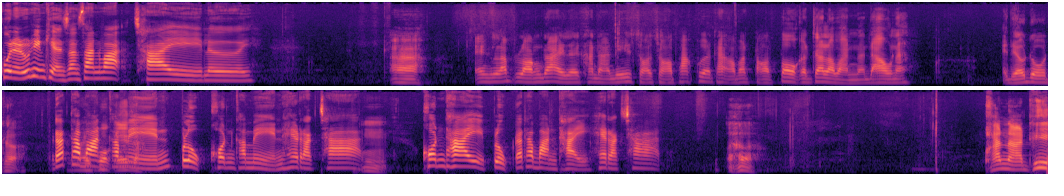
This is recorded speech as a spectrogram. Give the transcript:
คุณอนุทินเขียนสั้นๆว่า ใช่เลย อ่าเองรับรองได้เลยขณะนี้สสพักเพื่อไทยออกมาตอบโต้กันจ้าละวันนะเดานะเดี๋ยวดูเถอะ รัฐบาลไอ้พวกเขเอ็กมซ์อะรปลุกคนเขมรให้รักชาติ อืม คนไทยปลุกรัฐบาลไทยให้รักชาติขณะที่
